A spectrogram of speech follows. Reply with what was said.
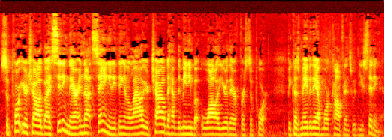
support your child by sitting there and not saying anything and allow your child to have the meeting but while you're there for support because maybe they have more confidence with you sitting there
